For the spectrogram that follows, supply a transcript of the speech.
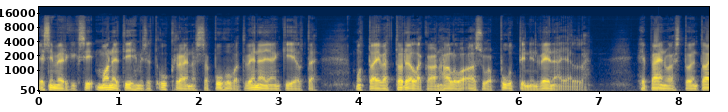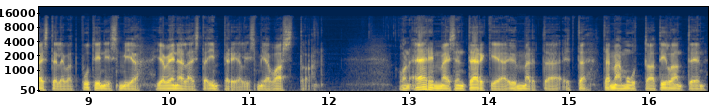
Esimerkiksi monet ihmiset Ukrainassa puhuvat venäjän kieltä, mutta eivät todellakaan halua asua Putinin Venäjällä. He päinvastoin taistelevat putinismia ja venäläistä imperialismia vastaan. On äärimmäisen tärkeää ymmärtää, että tämä muuttaa tilanteen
